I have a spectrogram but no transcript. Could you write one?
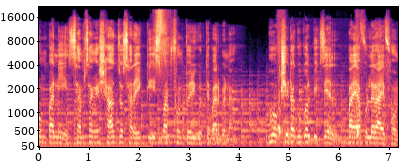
কোম্পানি স্যামসাংয়ের সাহায্য ছাড়া একটি স্মার্টফোন তৈরি করতে পারবে না। হোক, সেটা গুগল পিক্সেল বা অ্যাপলের আইফোন,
